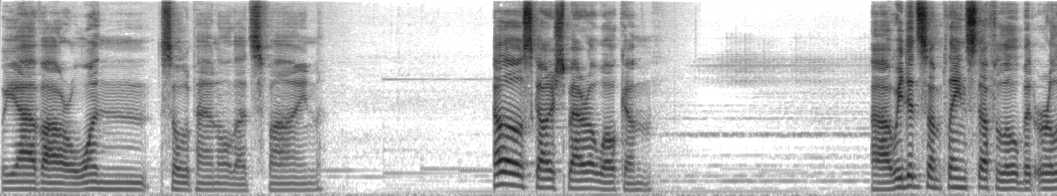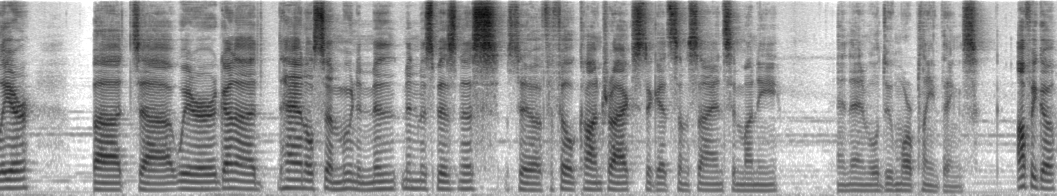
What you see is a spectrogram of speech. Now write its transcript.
We have our one solar panel, that's fine. Hello, Scottish Sparrow, welcome. Uh, we did some plane stuff a little bit earlier. But uh, we're gonna handle some Moon and Min Minmus business to fulfill contracts to get some science and money, and then we'll do more plane things. Off we go.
